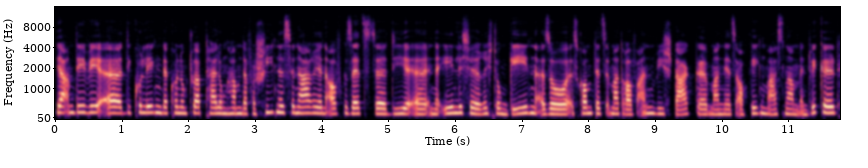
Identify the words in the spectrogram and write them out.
Ja, am DEW, äh, die Kollegen der Konjunkturabteilung haben da verschiedene Szenarien aufgesetzt, äh, die äh, in eine ähnliche Richtung gehen. Also es kommt jetzt immer darauf an, wie stark äh, man jetzt auch Gegenmaßnahmen entwickelt,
